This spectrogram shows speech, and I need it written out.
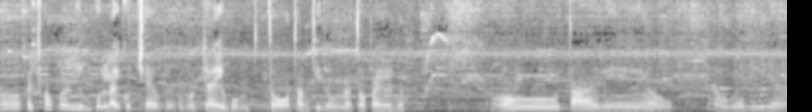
ก็ใครชอบก็ย่าลืมกดไลค์กดแชร์เป็นกำลังใจให้ผมต่อทำคลิปลงหน้าต่อไปเลยนะโอ้ ตายแล้ว เอาไงดีเนี่ย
